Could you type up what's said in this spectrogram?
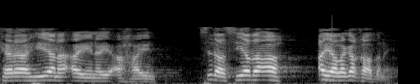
Karaahiyana aynay ahayn. Sidaas yada ah ayaa laga qaadanaya.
